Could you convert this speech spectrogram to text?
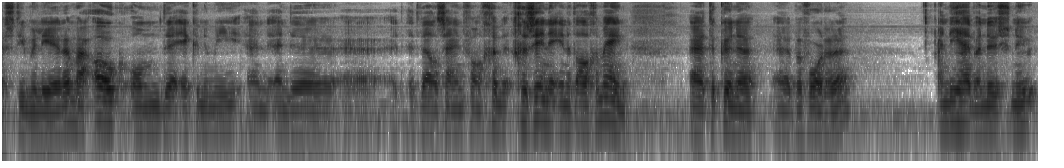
stimuleren, maar ook om de economie en, en de, uh, het welzijn van ge gezinnen in het algemeen te kunnen bevorderen. En die hebben dus nu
